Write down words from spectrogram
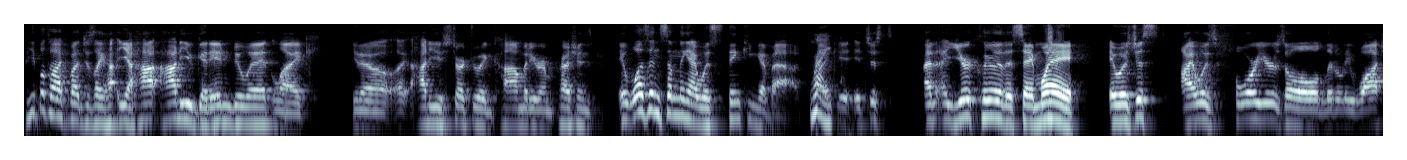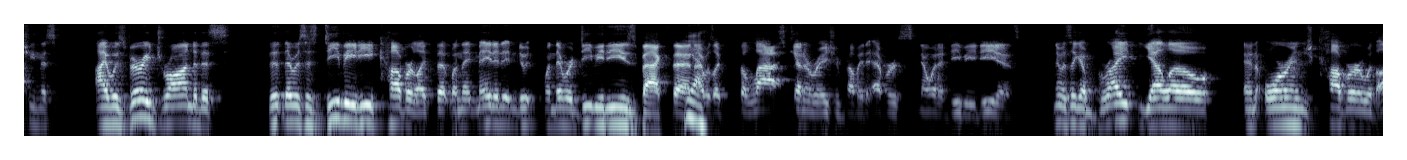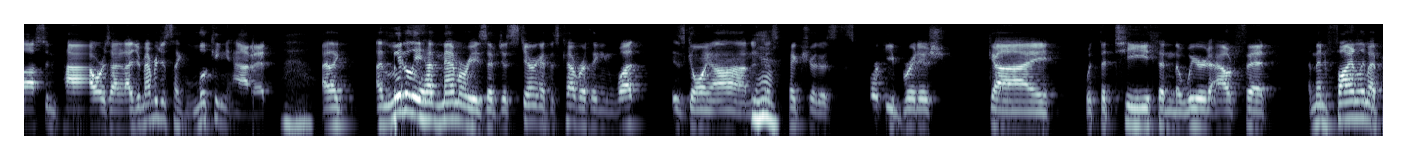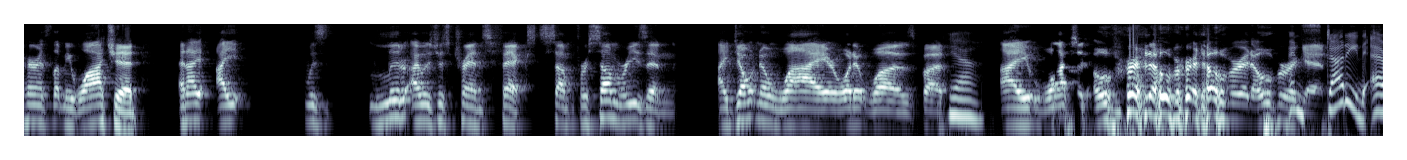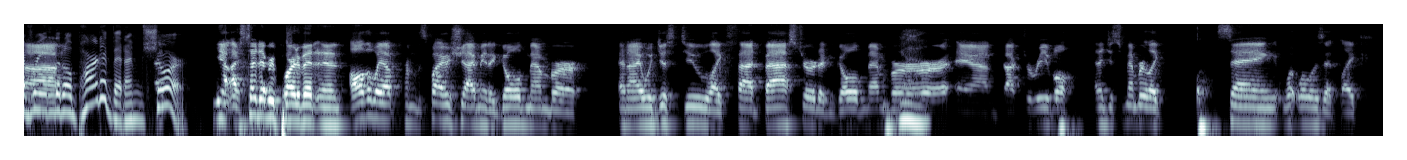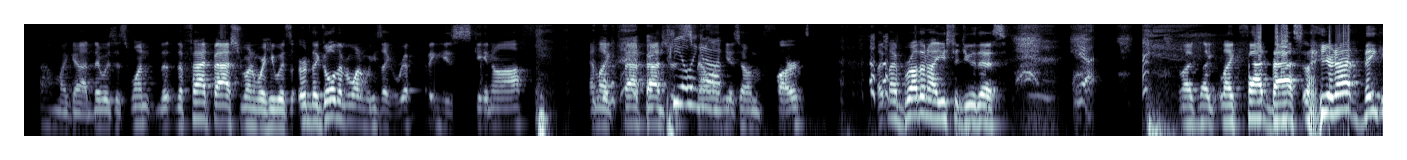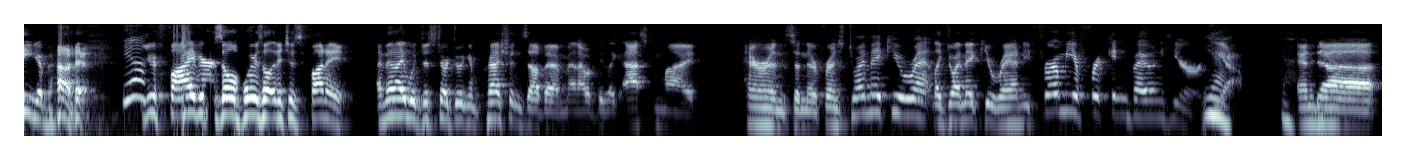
people talk about just like how, yeah, how how do you get into it? Like you know, like how do you start doing comedy or impressions? It wasn't something I was thinking about. Right. Like, it, it just and uh, you're clearly the same way. It was just I was four years old, literally watching this. I was very drawn to this. th- There was this DVD cover, like that when they made it into when there were DVDs back then. Yeah. I was like the last generation probably to ever know what a DVD is. And it was like a bright yellow and orange cover with Austin Powers on it. I remember just like looking at it. wow I like I literally have memories of just staring at this cover thinking, what is going on in this picture? There's this quirky British guy with the teeth and the weird outfit. And then finally my parents let me watch it. And I I was literally I was just transfixed. Some for some reason. I don't know why or what it was, but yeah I watched it over and over and over and over and again. studied every Uh, little part of it i'm sure Yeah, I studied every part of it, and all the way up from the Spire Shy, I made a Goldmember, and I would just do like Fat Bastard and Goldmember and Doctor Evil, and I just remember like saying, what what was it like? Oh my God, there was this one, the, the Fat Bastard one where he was, or the Goldmember one where he's like ripping his skin off, and like Fat Bastard smelling his own farts. Like my brother and I used to do this, yeah like like like Fat Bastard. You're not thinking about it. yeah you're five years old, four years old, and it's just funny. And then I would just start doing impressions of him, and I would be like asking my parents and their friends, "Do I make you ran? Like, do I make you Randy? Throw me a freaking bone here." Yeah. Yeah. And uh,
